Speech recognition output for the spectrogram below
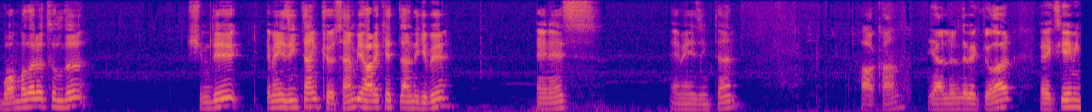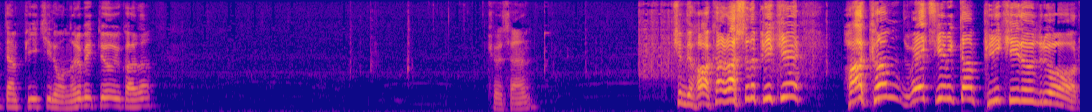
Bombalar atıldı. Şimdi Amazing'den Kösen bir hareketlendi gibi. Enes Amazing'den Hakan yerlerinde bekliyorlar. X Gaming'den P2 de onları bekliyor yukarıda. Kösen. Şimdi Hakan rushladı P2. Hakan ve X Gaming'den P2'yi de öldürüyor.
